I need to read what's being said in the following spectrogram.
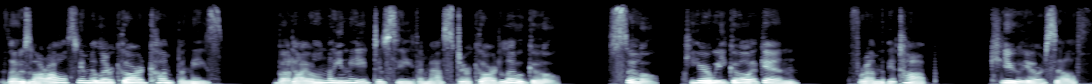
those are all similar card companies. But I only need to see the MasterCard logo. So, here we go again. From the top. Cue yourself.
